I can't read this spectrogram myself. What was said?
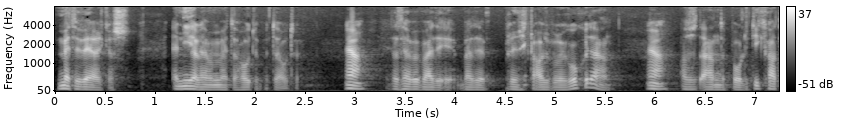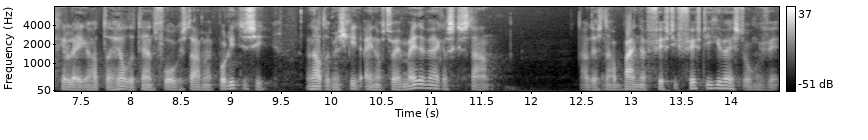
met de werkers. En niet alleen maar met de houten betoten. Ja, Dat hebben we bij de, bij de Prins Clausbrug ook gedaan. ja. Als het aan de politiek had gelegen, had de hele tent volgestaan met politici. En had er misschien één of twee medewerkers gestaan. Nou, dat is nou bijna 50-50 geweest ongeveer.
